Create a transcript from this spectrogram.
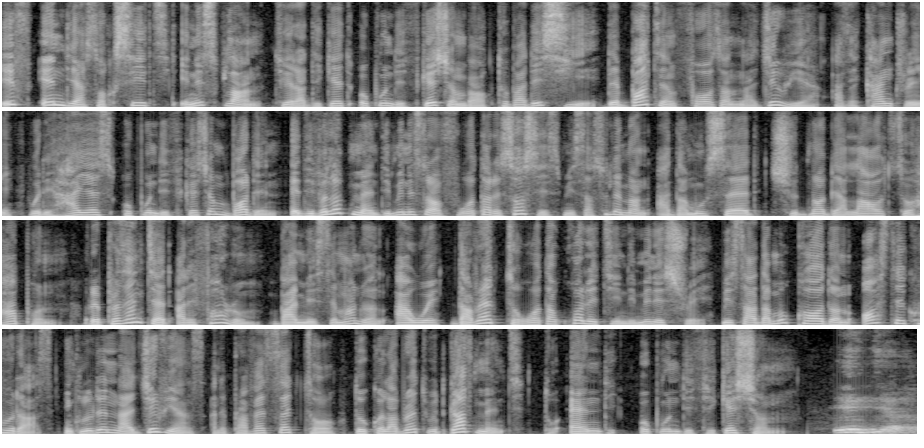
If India succeeds in its plan to eradicate open defecation by October this year, the burden falls on Nigeria as a country with the highest open defecation burden, a development the Minister of Water Resources, Mr. Suleiman Adamu, said should not be allowed to happen. Represented at the forum by Mr. Emmanuel Awe, Director of Water Quality in the Ministry, Mr. Adamu called on all stakeholders, including Nigerians and the private sector, to collaborate with government to end open defecation. India,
